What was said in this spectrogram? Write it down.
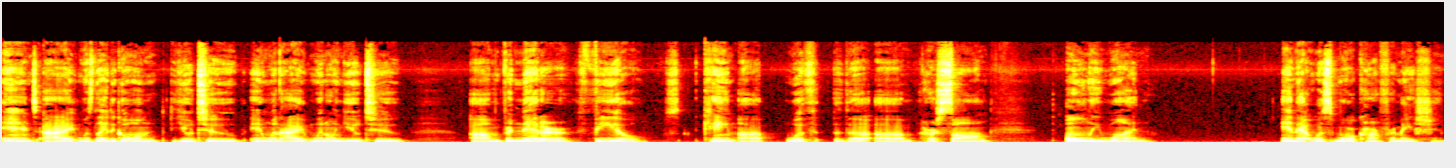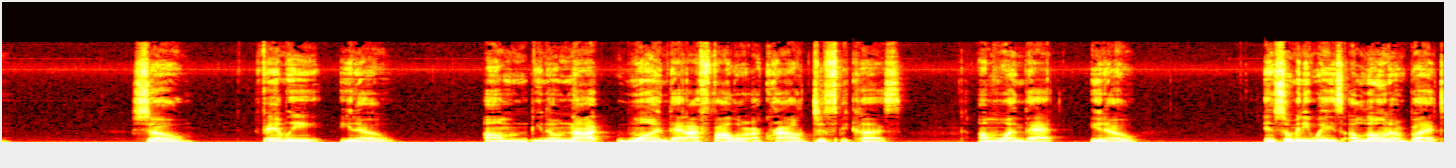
and I was later go on YouTube. And when I went on YouTube, um, Venetta Fields came up with the um, her song "Only One," and that was more confirmation. So, family, you know, um, you know, not one that I follow a crowd just because. I'm one that, you know, in so many ways a loner, but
